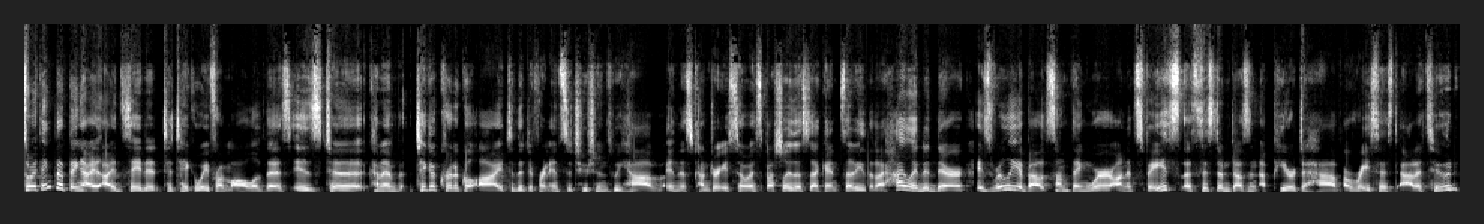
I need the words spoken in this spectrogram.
So I think the thing I, would say to, to, take away from all of this is to kind of take a critical eye to the different institutions we have in this country. So especially the second study that I highlighted there is really about something where on its face, a system doesn't appear to have a racist attitude.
